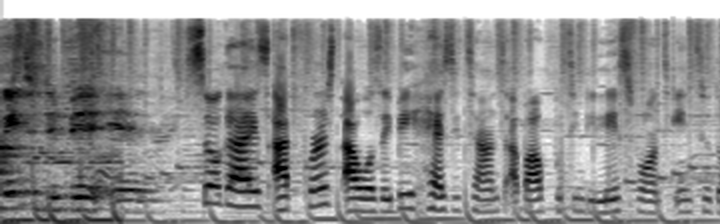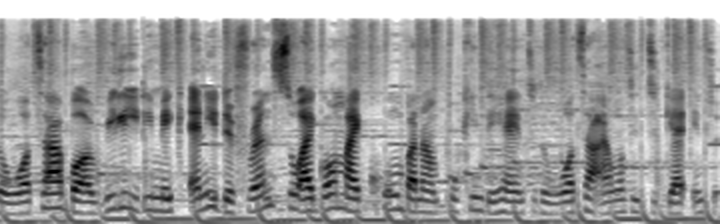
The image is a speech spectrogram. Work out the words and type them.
So now I'm to it in. So guys, at first I was a bit hesitant about putting the lace front into the water, but really it didn't make any difference. So I got my comb and I'm poking the hair into the water. I wanted to get into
